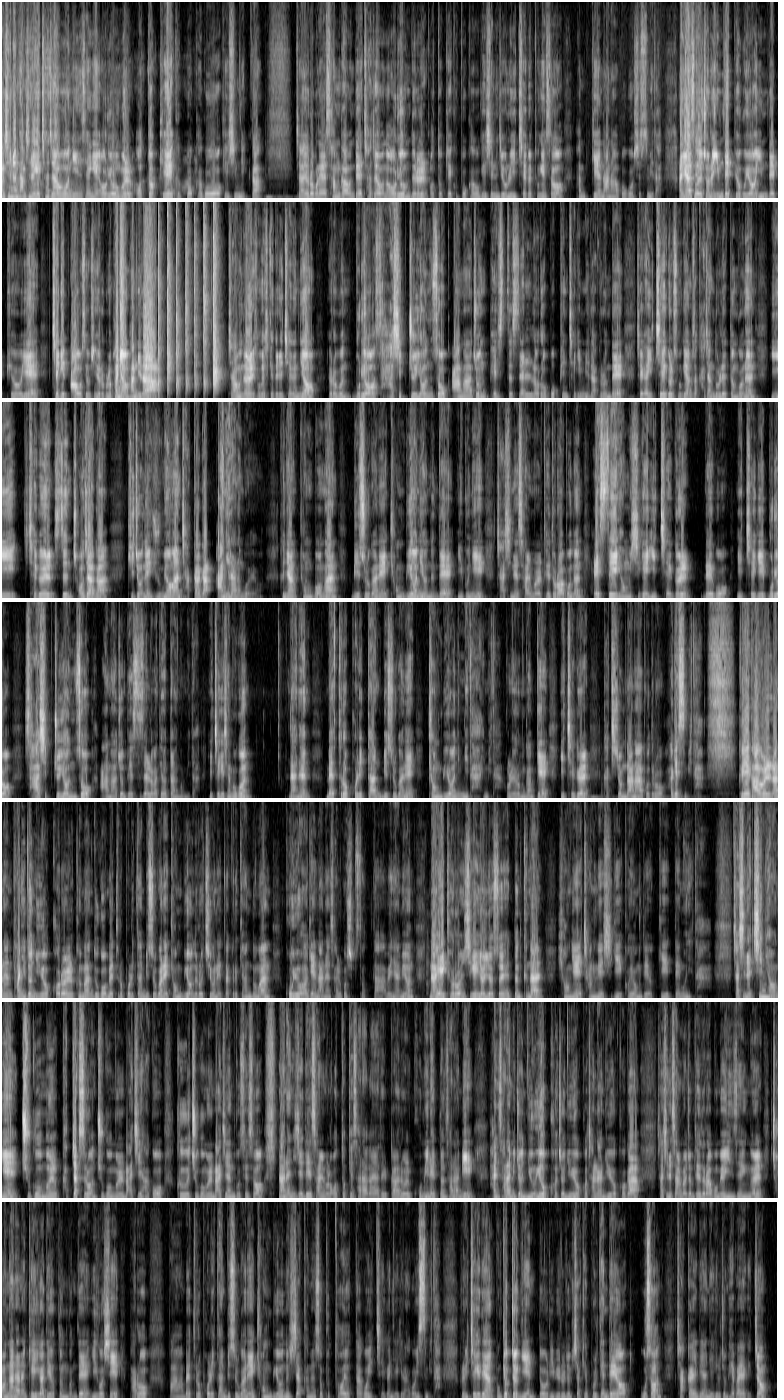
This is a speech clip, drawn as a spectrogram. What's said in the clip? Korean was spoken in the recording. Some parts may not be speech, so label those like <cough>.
당신은 당신에게 찾아온 인생의 어려움을 어떻게 극복하고 계십니까? 자, 여러분의 삶 가운데 찾아오는 어려움들을 어떻게 극복하고 계시는지 오늘 이 책을 통해서 함께 나눠보고 싶습니다. 안녕하세요. 저는 임 대표고요. 임 대표의 책잇 아웃에 오신 여러분을 환영합니다. 자, 오늘 소개시켜드릴 책은요. 여러분, 무려 40주 연속 아마존 베스트셀러로 뽑힌 책입니다. 그런데 제가 이 책을 소개하면서 가장 놀랬던 거는 이 책을 쓴 저자가 기존의 유명한 작가가 아니라는 거예요. 그냥 평범한 미술관의 경비원이었는데 이분이 자신의 삶을 되돌아보는 에세이 형식의 이 책을 내고 이 책이 무려 40주 연속 아마존 베스트셀러가 되었다는 겁니다. 이 책의 제목은 나는 메트로폴리탄 미술관의 경비원입니다. 입니다. 오늘 여러분과 함께 이 책을 같이 좀 나눠보도록 하겠습니다. 그의 가을 나는 다니던 뉴요커를 그만두고 메트로폴리탄 미술관의 경비원으로 지원했다. 그렇게 한동안 고요하게 나는 살고 싶었다. 왜냐하면 나의 결혼식에 열렸어야 했던 그날 형의 장례식이 거용되었기 때문이다. 자신의 친형의 죽음을 갑작스러운 죽음을 맞이하고 그 죽음을 맞이한 곳에서 나는 이제 내 삶을 어떻게 살아가야 될까를 고민했던 사람이 한 사람이죠. 뉴요커죠. 뉴요커 잘 나간 뉴요커가 자신의 삶을 좀 되돌아보며 인생을 전환하는 계기가 되었던 건데 이것이 바로 아, 메트로폴리탄 미술관의 경비원을 시작하면서부터였다고 이 책은 얘기를 하고 있습니다. 그럼 이 책에 대한 본격적인 또 리뷰를 좀 시작해 볼 텐데요. 우선 작가에 대한 얘기를 좀 해봐야겠죠.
